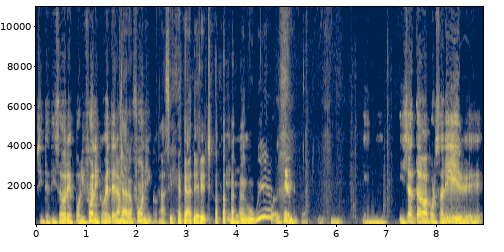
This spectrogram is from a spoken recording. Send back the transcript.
sintetizadores polifónicos, este era monofónico. Así, era derecho. Eh, por ejemplo. Y, ya estaba por salir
